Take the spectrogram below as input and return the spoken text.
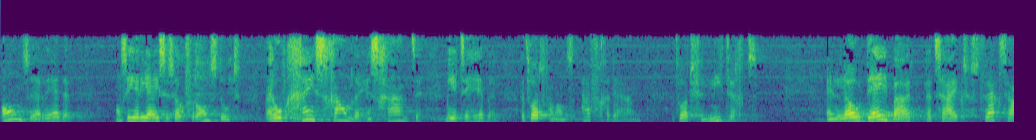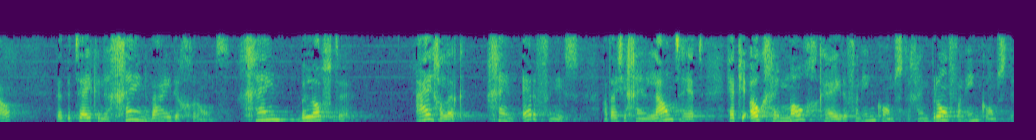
onze redder, onze Heer Jezus ook voor ons doet. Wij hoeven geen schande en schaamte meer te hebben. Het wordt van ons afgedaan. Het wordt vernietigd. En lo debar, dat zei ik zo straks al, dat betekende geen weidegrond, geen belofte. Eigenlijk geen erfenis. Want als je geen land hebt, heb je ook geen mogelijkheden van inkomsten, geen bron van inkomsten.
